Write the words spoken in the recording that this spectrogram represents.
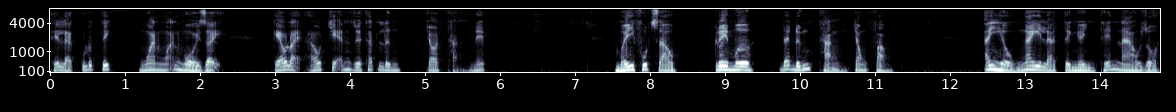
Thế là Kulutik ngoan ngoãn ngồi dậy, kéo lại áo chẽn dưới thắt lưng, cho thẳng nếp. Mấy phút sau, Kramer đã đứng thẳng trong phòng. Anh hiểu ngay là tình hình thế nào rồi.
